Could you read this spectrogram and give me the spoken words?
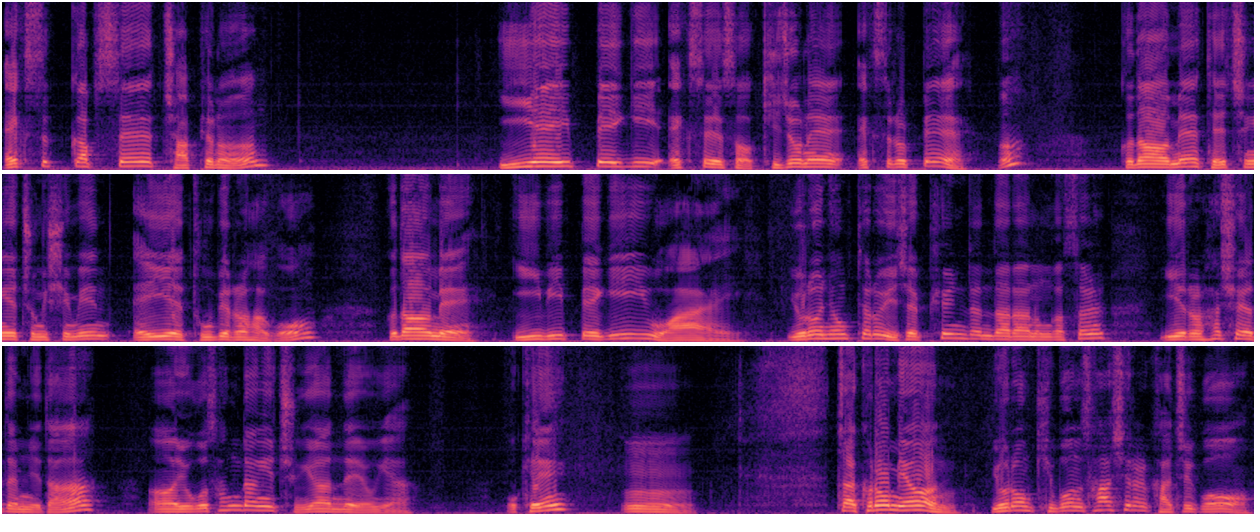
x 값의 좌표는 2a 빼기 x에서 기존의 x를 빼, 어? 그 다음에 대칭의 중심인 a의 두 배를 하고, 그 다음에 2b 빼기 y. 이런 형태로 이제 표현된다라는 것을 이해를 하셔야 됩니다. 어, 요거 상당히 중요한 내용이야. 오케이? 음. 자, 그러면 요런 기본 사실을 가지고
